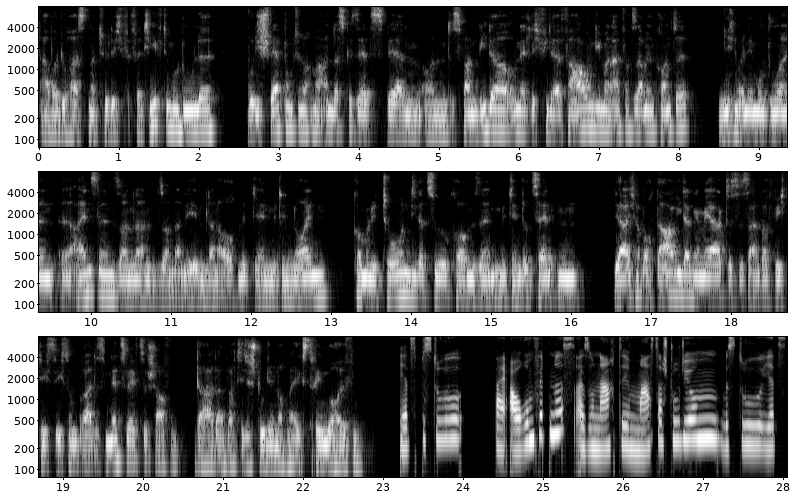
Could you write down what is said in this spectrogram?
Aber du hast natürlich vertiefte Module, wo die Schwerpunkte nochmal anders gesetzt werden. Und es waren wieder unendlich viele Erfahrungen, die man einfach sammeln konnte. Nicht nur in den Modulen äh, einzeln, sondern, sondern eben dann auch mit den, mit den neuen Kommilitonen, die dazugekommen sind, mit den Dozenten, ja, ich habe auch da wieder gemerkt, es ist einfach wichtig, sich so ein breites Netzwerk zu schaffen. Da hat einfach dieses Studium nochmal extrem geholfen. Jetzt bist du bei Aurum Fitness, also nach dem Masterstudium bist du jetzt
